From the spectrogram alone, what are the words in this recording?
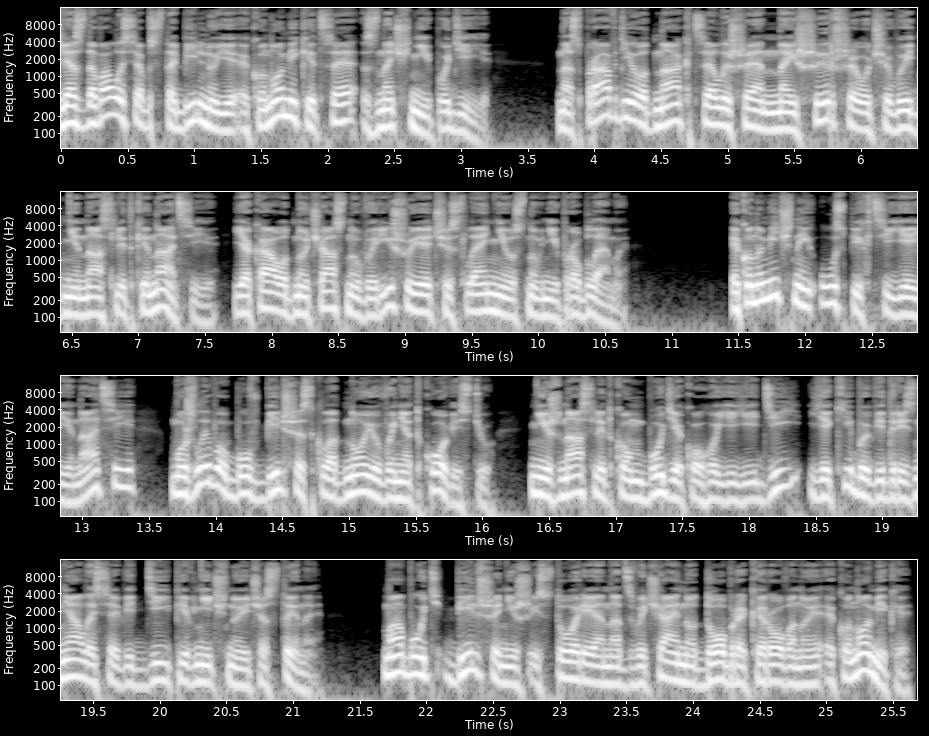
Для здавалося б, стабільної економіки це значні події. Насправді, однак, це лише найширше очевидні наслідки нації, яка одночасно вирішує численні основні проблеми. Економічний успіх цієї нації, можливо, був більше складною винятковістю, ніж наслідком будь-якого її дій, які би відрізнялися від дій північної частини. Мабуть, більше ніж історія надзвичайно добре керованої економіки,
